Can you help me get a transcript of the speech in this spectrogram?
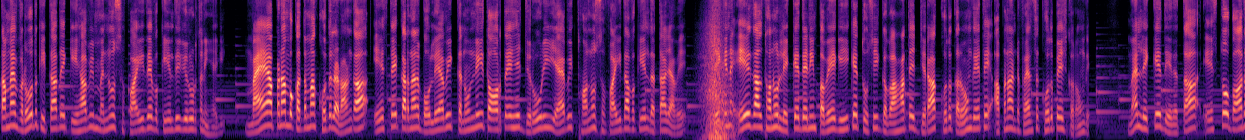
ਤਾਂ ਮੈਂ ਵਿਰੋਧ ਕੀਤਾ ਤੇ ਕਿਹਾ ਵੀ ਮੈਨੂੰ ਸਫ਼ਾਈ ਦੇ ਵਕੀਲ ਦੀ ਜ਼ਰੂਰਤ ਨਹੀਂ ਹੈਗੀ। ਮੈਂ ਆਪਣਾ ਮੁਕੱਦਮਾ ਖੁਦ ਲੜਾਂਗਾ। ਇਸ ਤੇ ਕਰਨਲ ਬੋਲਿਆ ਵੀ ਕਾਨੂੰਨੀ ਤੌਰ ਤੇ ਇਹ ਜ਼ਰੂਰੀ ਹੈ ਵੀ ਤੁਹਾਨੂੰ ਸਫ਼ਾਈ ਦਾ ਵਕੀਲ ਦਿੱਤਾ ਜਾਵੇ। ਲੇਕਿਨ ਇਹ ਗੱਲ ਤੁਹਾਨੂੰ ਲਿਖ ਕੇ ਦੇਣੀ ਪਵੇਗੀ ਕਿ ਤੁਸੀਂ ਗਵਾਹਾਂ ਤੇ ਜਿਰਾ ਖੁਦ ਕਰੋਗੇ ਤੇ ਆਪਣਾ ਡਿਫੈਂਸ ਖੁਦ ਪੇਸ਼ ਕਰੋਗੇ। ਮੈਂ ਲਿਖ ਕੇ ਦੇ ਦਿੱਤਾ, ਇਸ ਤੋਂ ਬਾਅਦ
